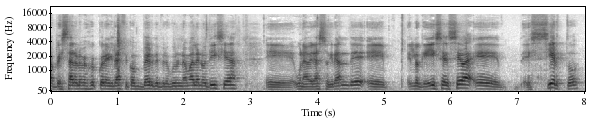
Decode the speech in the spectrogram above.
a pesar a lo mejor con el gráfico en verde, pero con una mala noticia. Eh, un abrazo grande. Eh, lo que dice el Seba eh, es cierto,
